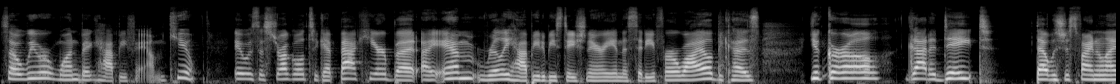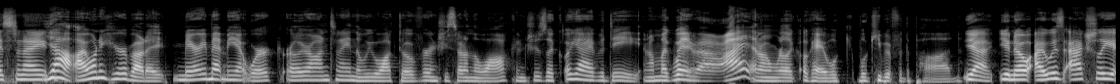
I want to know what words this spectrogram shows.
So we were one big happy fam. cute. It was a struggle to get back here, but I am really happy to be stationary in the city for a while because your girl got a date that was just finalized tonight. Yeah, I want to hear about it. Mary met me at work earlier on tonight, and then we walked over, and she said on the walk, and she was like, "Oh yeah, I have a date," and I'm like, "Wait, what?" And we're like, "Okay, we'll we'll keep it for the pod." Yeah, you know, I was actually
